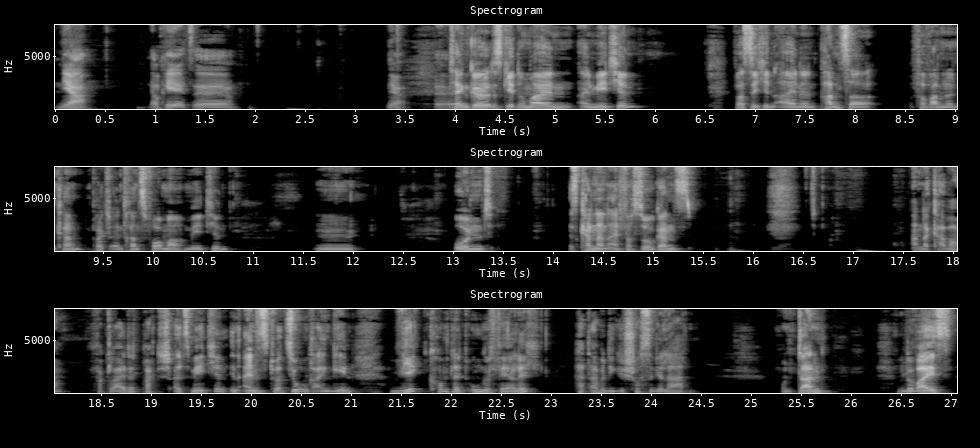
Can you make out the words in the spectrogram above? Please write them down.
Ja. Okay, jetzt, äh. Ja. Äh, Tank Girl, es geht um ein, ein Mädchen, was sich in einen Panzer verwandeln kann. Praktisch ein Transformer-Mädchen. Mm. Und es kann dann einfach so ganz undercover, verkleidet praktisch als Mädchen, in eine Situation reingehen, wirkt komplett ungefährlich, hat aber die Geschosse geladen. Und dann, und du weißt,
